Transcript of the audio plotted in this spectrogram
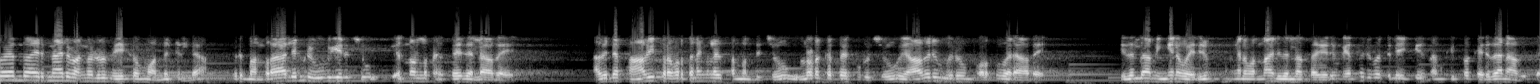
ഇപ്പൊ എന്തായിരുന്നാലും അങ്ങനെ ഒരു നീക്കം വന്നിട്ടില്ല. ഒരു മന്ത്രാലയം രൂപീകരിച്ചു എന്നുള്ള മെസ്സേജ് അല്ലാതെ അതിന്റെ ഭാവി പ്രവർത്തനങ്ങളെ സംബന്ധിച്ചോ ഉള്ളടക്കത്തെ കുറിച്ചോ യാതൊരു വിവരവും പുറത്തു വരാതെ ഇതെല്ലാം ഇങ്ങനെ വരും അങ്ങനെ വന്നാൽ ഇതെല്ലാം തകരും എന്ന രൂപത്തിലേക്ക് നമുക്ക് നമുക്കിപ്പോ കരുതാനാവില്ല.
